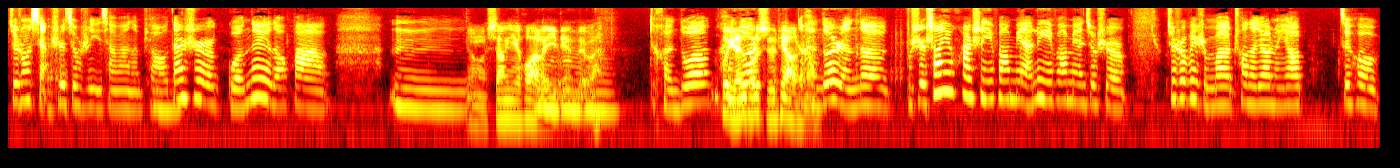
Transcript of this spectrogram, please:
最终显示就是一千万的票，嗯但是国内的话，嗯，嗯，商业化了一点，对吧？嗯很多会员很多投十票是吧很？多人的不是商业化是一方面，另一方面就是就是为什么创造幺零幺最后。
